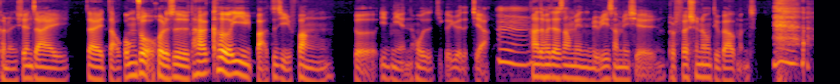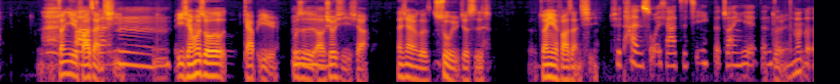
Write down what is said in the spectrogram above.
可能现在在找工作，或者是他刻意把自己放。个一年或者几个月的假，嗯，他都会在上面履历上面写 professional development，专业发展期。嗯，以前会说 gap year，或是啊、嗯、休息一下，但现在有个术语就是 专业发展期，去探索一下自己的专业等等。对，那那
